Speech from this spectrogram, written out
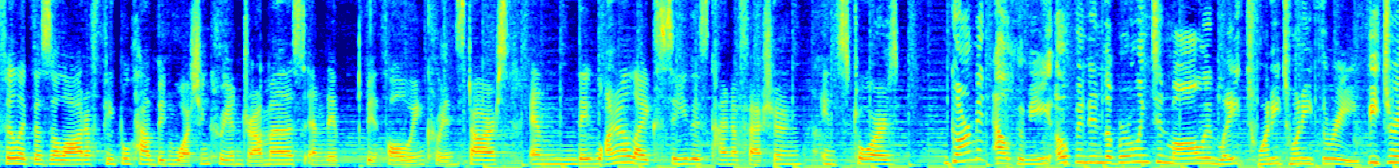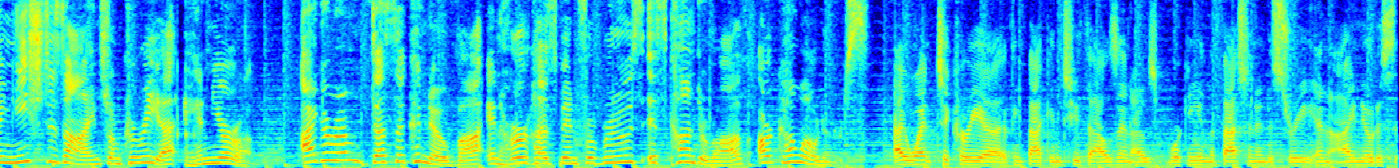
feel like there's a lot of people have been watching Korean dramas and they've been following Korean stars and they want to like see this kind of fashion in stores. Garment Alchemy opened in the Burlington Mall in late 2023, featuring niche designs from Korea and Europe. Igaram Dusakanova and her husband Faruz Iskandarov are co-owners. I went to Korea, I think back in 2000. I was working in the fashion industry and I noticed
